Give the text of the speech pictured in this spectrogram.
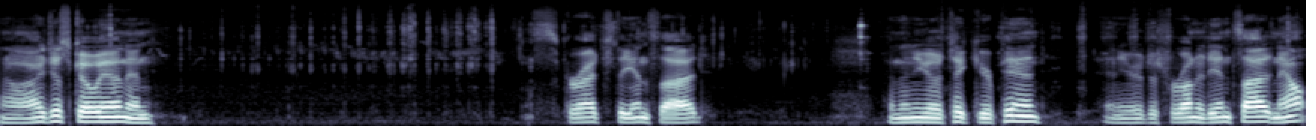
Now I just go in and scratch the inside. And then you're going to take your pin and you're just run it inside and out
